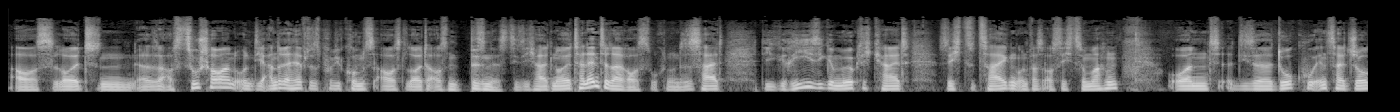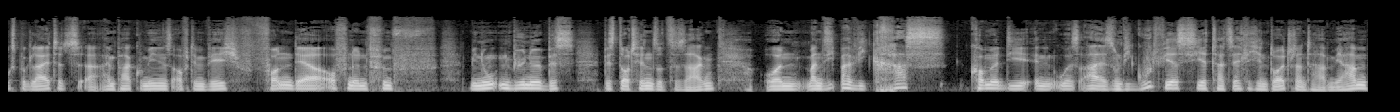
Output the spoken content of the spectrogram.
aus Leuten, also aus Zuschauern und die andere Hälfte des Publikums aus Leute aus dem Business, die sich halt neue Talente daraus suchen. Und es ist halt die riesige Möglichkeit, sich zu zeigen und was aus sich zu machen. Und diese Doku Inside Jokes begleitet äh, ein paar Comedians auf dem Weg von der offenen fünf Minuten Bühne bis, bis dorthin sozusagen. Und man sieht mal, wie krass Comedy in den USA ist und wie gut wir es hier tatsächlich in Deutschland haben. Wir haben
